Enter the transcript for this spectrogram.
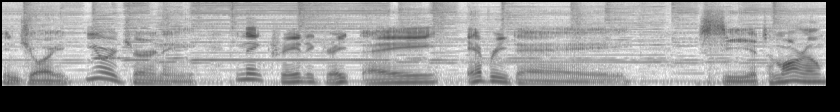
enjoy your journey and then create a great day every day. See you tomorrow.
